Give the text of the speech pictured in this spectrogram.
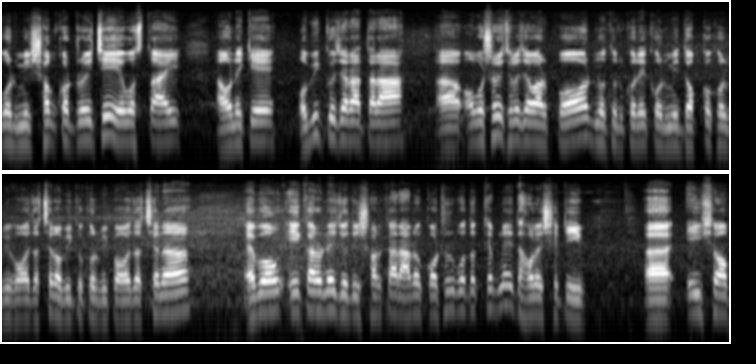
কর্মীর সংকট রয়েছে। এই অবস্থায় অনেকে অভিজ্ঞ যারা তারা অবসরে চলে যাওয়ার পর নতুন করে কর্মী দক্ষ কর্মী পাওয়া যাচ্ছে না অভিজ্ঞ কর্মী পাওয়া যাচ্ছে না। এবং এই কারণে যদি সরকার আরও কঠোর পদক্ষেপ নেয়, তাহলে সেটি এই সব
